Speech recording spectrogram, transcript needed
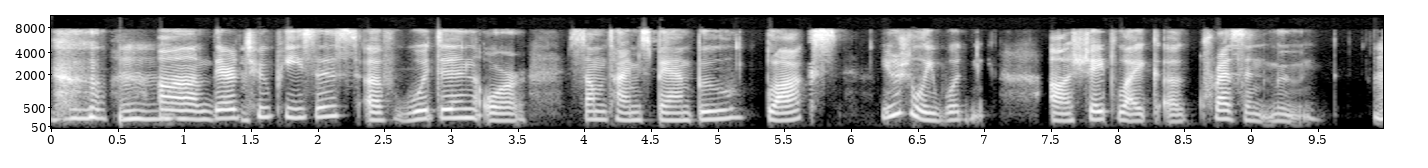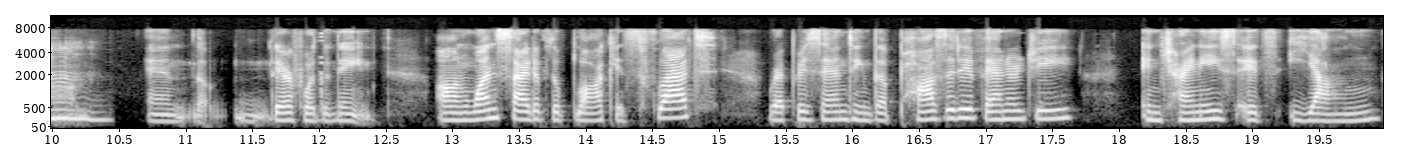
Mm. um, there are two pieces of wooden or sometimes bamboo blocks, usually wooden, uh, shaped like a crescent moon, Mm. and the- therefore the name. On one side of the block is flat, representing the positive energy. In Chinese, it's yang.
